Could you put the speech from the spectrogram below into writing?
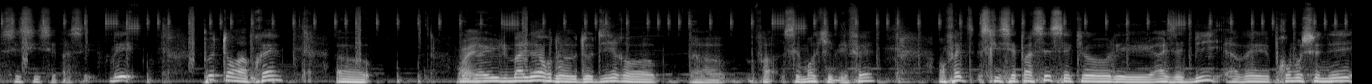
c'est ce qui s'est passé. Mais peu de temps après, euh, on Ouais. a eu le malheur de, de dire, euh, euh, enfin, c'est moi qui l'ai fait. En fait, ce qui s'est passé, c'est que les AZB avaient promotionné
